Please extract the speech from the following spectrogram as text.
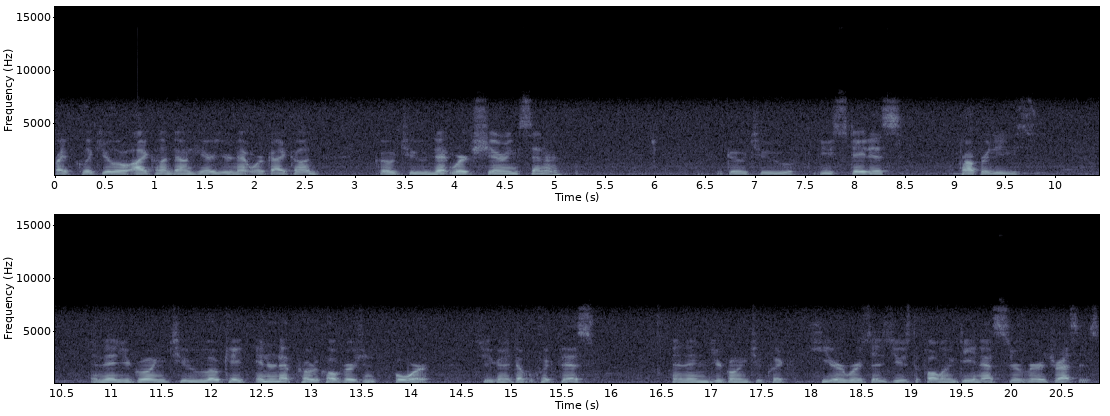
right click your little icon down here your network icon. Go to network sharing center. Go to view status properties. And then you're going to locate internet protocol version 4 so you're going to double click this. And then you're going to click here where it says use the following DNS server addresses.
